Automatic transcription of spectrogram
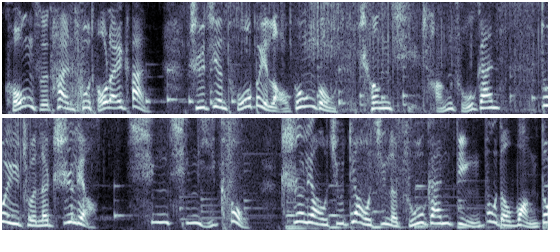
孔子探出头来看，只见驼背老公公撑起长竹竿，对准了知了，轻轻一扣，知了就掉进了竹竿顶部的网兜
